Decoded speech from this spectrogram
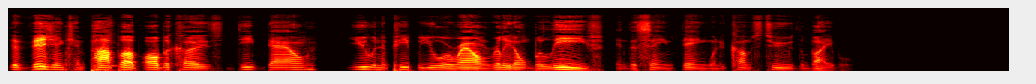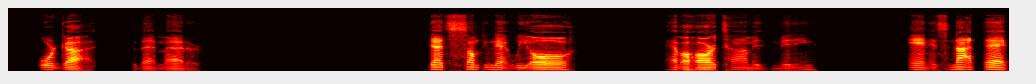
division can pop up all because deep down you and the people you around really don't believe in the same thing when it comes to the Bible or God for that matter. That's something that we all have a hard time admitting. And it's not that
